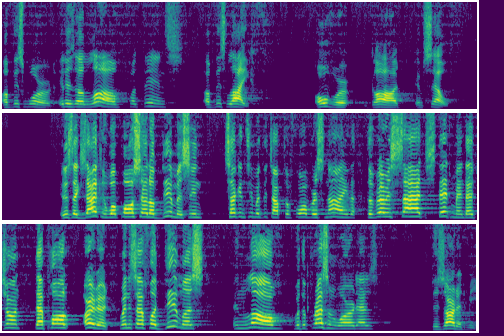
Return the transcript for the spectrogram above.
of this world. It is a love for things of this life over God Himself. It is exactly what Paul said of Demas in 2 Timothy chapter 4, verse 9, the, very sad statement that John, that Paul uttered when he said, For Demas, in love with the present world, has deserted me.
